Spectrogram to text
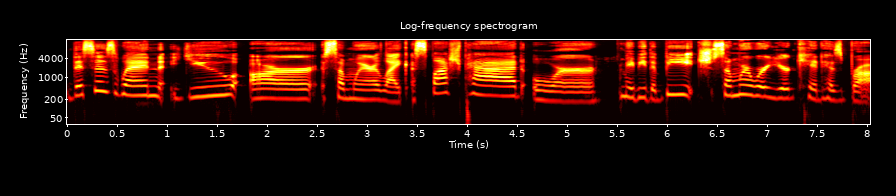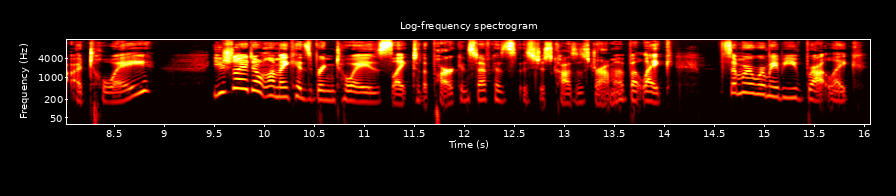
This is when you are somewhere like a splash pad or maybe the beach, somewhere where your kid has brought a toy. Usually I don't let my kids bring toys like to the park and stuff because it just causes drama, but like somewhere where maybe you've brought like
